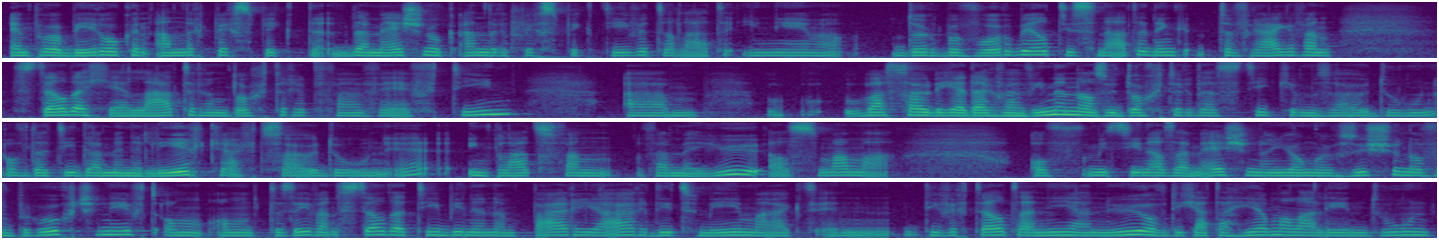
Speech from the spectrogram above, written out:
en probeer ook een ander perspectief, dat meisje ook andere perspectieven te laten innemen. Door bijvoorbeeld eens na te denken, te vragen van stel dat jij later een dochter hebt van 15, Um, wat zou jij daarvan vinden als je dochter dat stiekem zou doen? Of dat die dat met een leerkracht zou doen, hè? in plaats van, van met u als mama? Of misschien als dat meisje een jonger zusje of broertje heeft, om, om te zeggen van stel dat die binnen een paar jaar dit meemaakt en die vertelt dat niet aan u of die gaat dat helemaal alleen doen.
